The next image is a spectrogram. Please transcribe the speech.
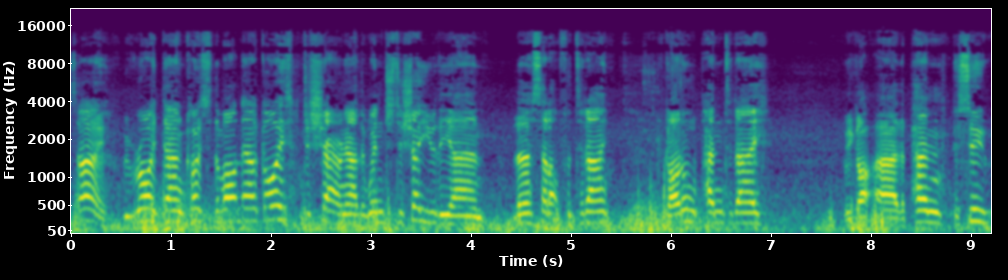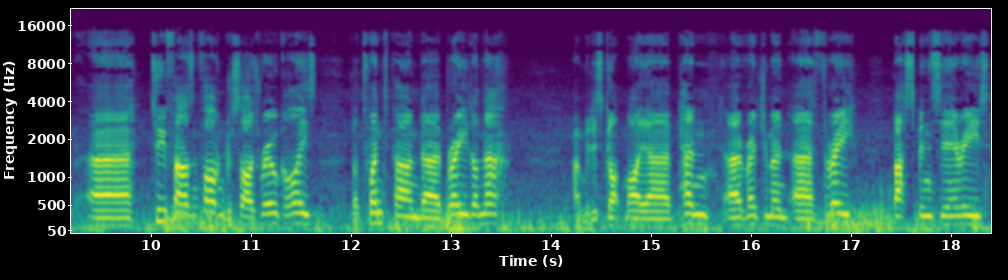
So we ride down close to the mark now, guys. Just shouting out the just to show you the um, lure setup for today. We've got all Penn today. We got uh, the Penn Pursuit uh, 2,500 size reel, guys. Got 20 pound uh, braid on that, and we just got my uh, Penn uh, Regiment uh, 3 Bass Spin Series.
